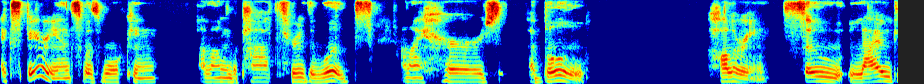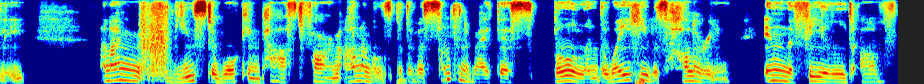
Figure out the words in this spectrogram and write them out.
experience was walking along the path through the woods, and I heard a bull hollering so loudly. And I'm used to walking past farm animals, but there was something about this bull and the way he was hollering in the field of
